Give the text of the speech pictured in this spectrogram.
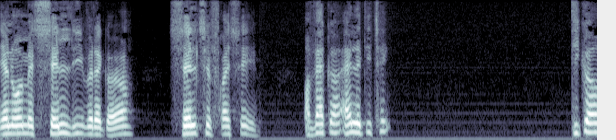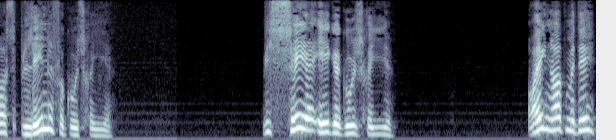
Det er noget med selvlivet at gøre. Selvtilfredshed. Og hvad gør alle de ting? De gør os blinde for Guds rige. Vi ser ikke Guds rige. Og ikke nok med det,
